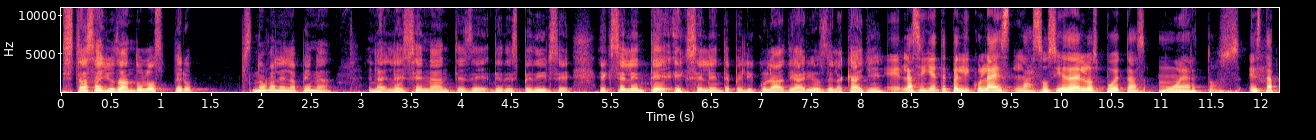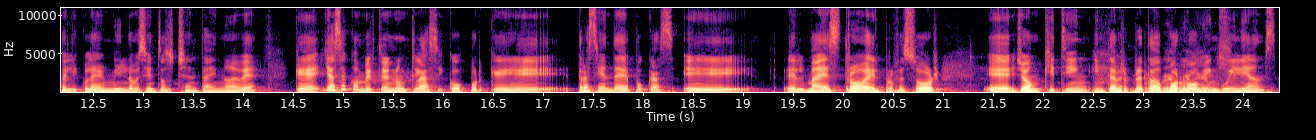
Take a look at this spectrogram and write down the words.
estás ayudándolos, pero pues, no vale la pena en la, escena antes de, de, despedirse. Excelente, excelente película, Diarios de la Calle. Eh, la siguiente película es La Sociedad de los Poetas Muertos. Esta película de 1989 que ya se convirtió en un clásico porque trasciende épocas. Eh, el maestro, el profesor eh, John Keating, interpretado Robin por Robin Williams, Williams.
